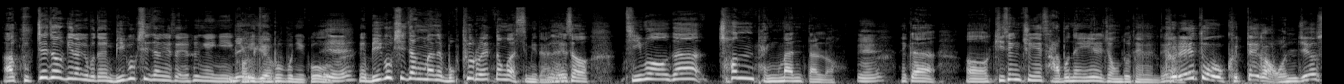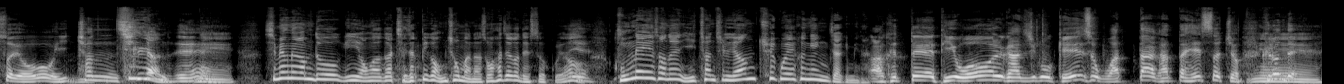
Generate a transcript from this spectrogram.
아 국제적이라기보다는 미국 시장에서의 흥행이 미국이요? 거의 대부분이고 예. 예. 미국 시장만을 목표로 했던 것 같습니다. 네. 그래서 디머가 1,100만 달러. 예. 그러니까 어 기생충의 4분의 1 정도 되는데 그래도 그때가 언제였어요? 2007년 2007년. 예. 네. 심영래 감독 이 영화가 제작비가 엄청 많아서 화제가 됐었고요. 예. 국내에서는 2007년 최고의 흥행작입니다. 아, 그때 디월 가지고 계속 왔다 갔다 했었죠. 예. 그런데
